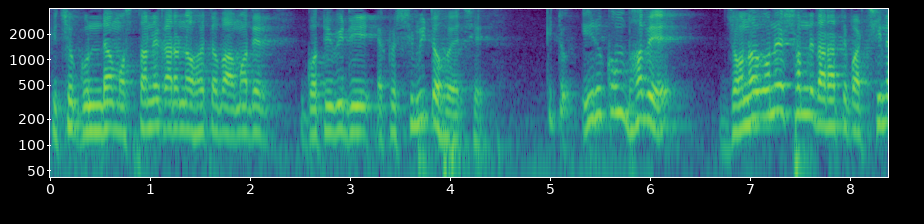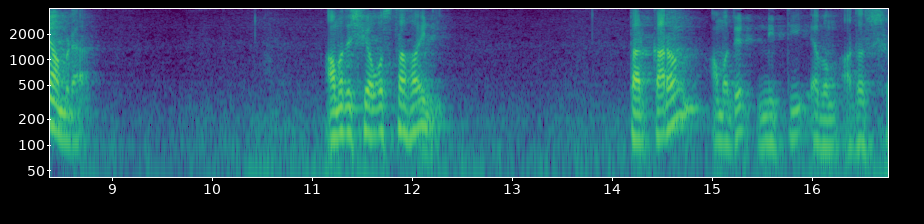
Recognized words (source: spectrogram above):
কিছু গুন্ডা মস্তানের কারণে হয়তো বা আমাদের গতিবিধি একটু সীমিত হয়েছে। কিন্তু এরকমভাবে জনগণের সামনে দাঁড়াতে পারছি না আমরা। আমাদের সে অবস্থা হয়নি। তার কারণ আমাদের নীতি এবং আদর্শ।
